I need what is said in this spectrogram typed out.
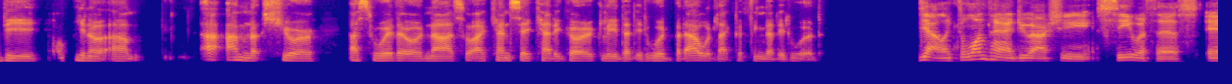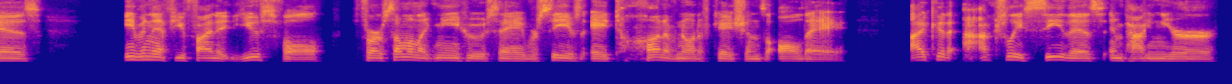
be, you know, um, I, I'm not sure as to whether or not. So I can't say categorically that it would, but I would like to think that it would. Yeah, like the one thing I do actually see with this is even if you find it useful for someone like me who say receives a ton of notifications all day, I could actually see this impacting your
